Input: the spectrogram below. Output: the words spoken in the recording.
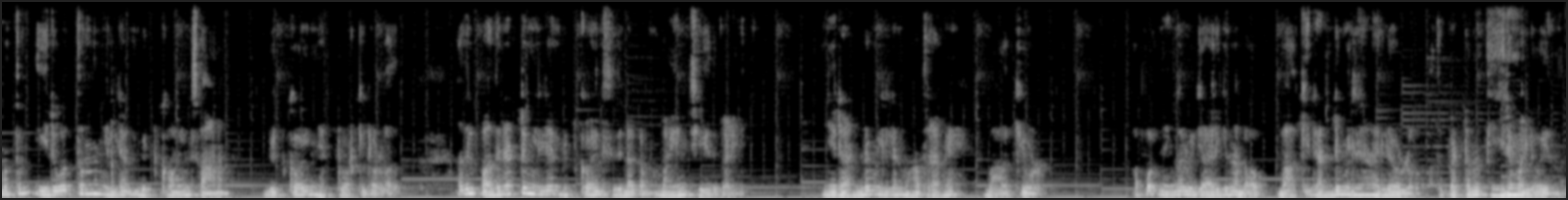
മൊത്തം ഇരുപത്തൊന്ന് മില്യൺ ബിറ്റ് കോയിൻസ് ആണ് ബിറ്റ് കോയിൻ നെറ്റ്വർക്കിലുള്ളത് അതിൽ പതിനെട്ട് മില്യൺ ബിറ്റ് കോയിൻസ് ഇതിനകം മൈൻ ചെയ്ത് കഴിഞ്ഞു. ഇനി രണ്ട് മില്യൺ മാത്രമേ ബാക്കിയുള്ളൂ. അപ്പോൾ നിങ്ങൾ വിചാരിക്കുന്നുണ്ടാവും ബാക്കി രണ്ട് മില്യൺ അല്ലേ ഉള്ളൂ അത് പെട്ടെന്ന് തീരുമല്ലോ എന്ന്.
